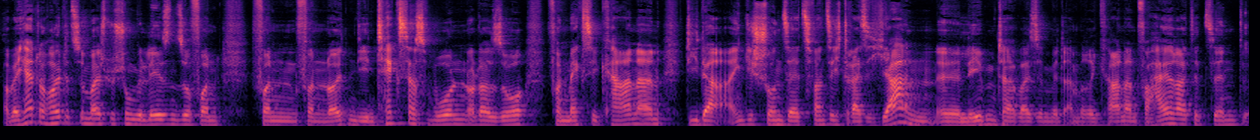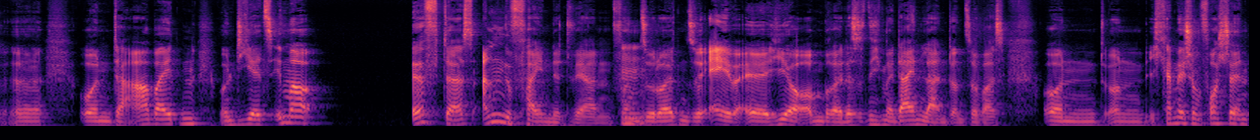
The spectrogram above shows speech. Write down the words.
Aber ich hatte heute zum Beispiel schon gelesen, so von, von, von Leuten, die in Texas wohnen oder so, von Mexikanern, die da eigentlich schon seit 20, 30 Jahren äh, leben, teilweise mit Amerikanern verheiratet sind äh, und da arbeiten und die jetzt immer öfters angefeindet werden von mhm. so Leuten so, ey, äh, hier, Ombre, das ist nicht mehr dein Land und sowas. Und, und ich kann mir schon vorstellen,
